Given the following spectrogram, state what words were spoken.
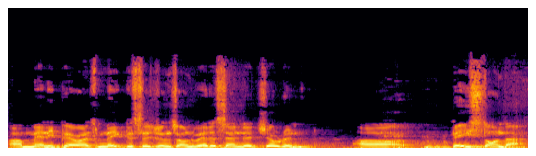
Uh, many parents make decisions on where to send their children uh, based on that.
